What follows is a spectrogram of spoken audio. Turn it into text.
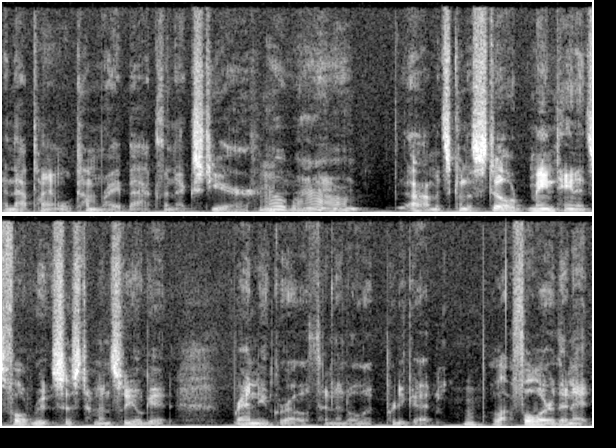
and that plant will come right back the next year. Oh wow! Um, it's going to still maintain its full root system, and so you'll get brand new growth, and it'll look pretty good, hmm. a lot fuller than it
